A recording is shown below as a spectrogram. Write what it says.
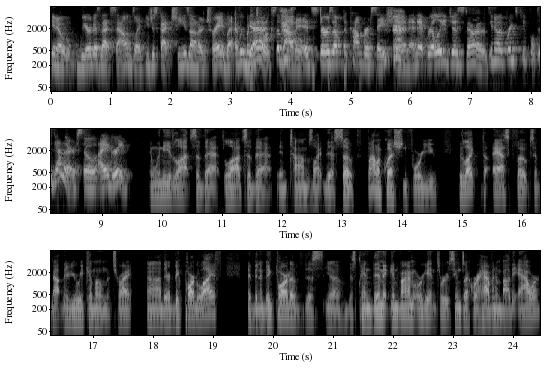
you know, weird as that sounds, like you just got cheese on a tray, but everybody Yes. talks about it. It stirs up the conversation and it really it just, does. you know, it brings people together. So I agree. And we need lots of that, lots of that in times like this. So, final question for you. We like to ask folks about their eureka moments, right? Uh, they're a big part of life. They've been a big part of this, you know, this pandemic environment we're getting through. It seems like we're having them by the hour.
